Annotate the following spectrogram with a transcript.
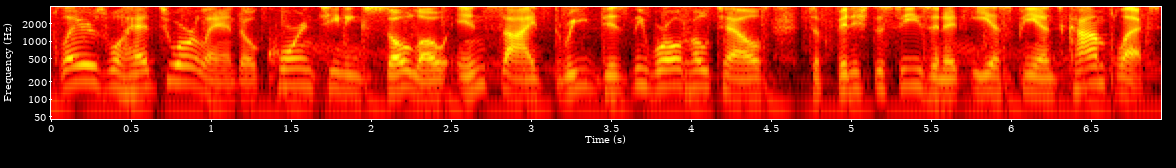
players will head to Orlando, quarantining solo inside three Disney World hotels to finish the season at ESPN's complex.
